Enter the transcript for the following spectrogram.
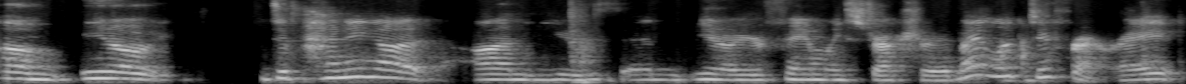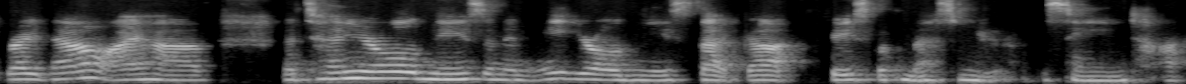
Um, you know, depending on on youth and you know your family structure it might look different right? Right now i have a 10 year old niece and an 8 year old niece that got facebook messenger at the same time.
